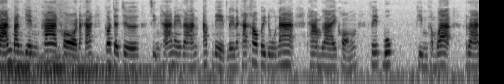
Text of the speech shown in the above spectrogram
ร้านบันเย็นผ้าทอนะคะ ก็จะเจอสินค้าในร้านอัปเดตเลยนะคะ เข้าไปดูหน้าไทม์ไลน์ของ Facebook พิมพ์คำว่าร้าน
